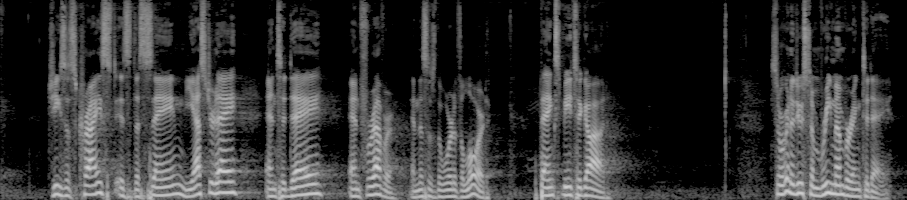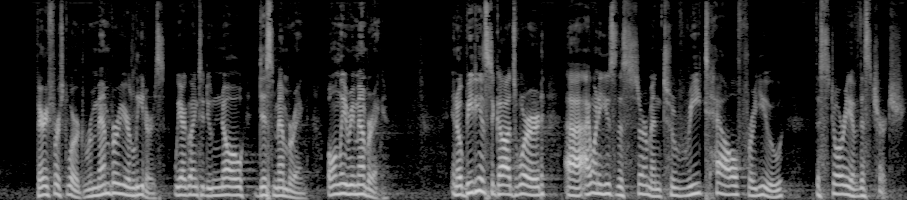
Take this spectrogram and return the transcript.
Jesus Christ is the same yesterday and today and forever. And this is the word of the Lord. Thanks be to God. So, we're going to do some remembering today. Very first word remember your leaders. We are going to do no dismembering, only remembering. In obedience to God's word, uh, I want to use this sermon to retell for you the story of this church.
